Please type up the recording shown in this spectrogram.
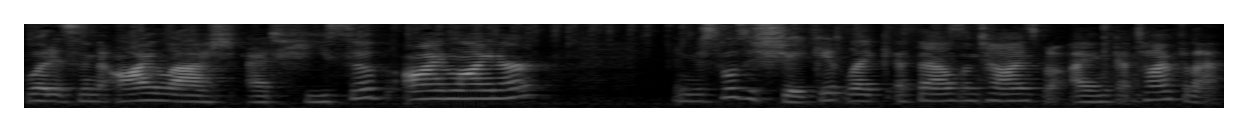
but it's an eyelash adhesive eyeliner. And you're supposed to shake it like a thousand times, but I ain't got time for that.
